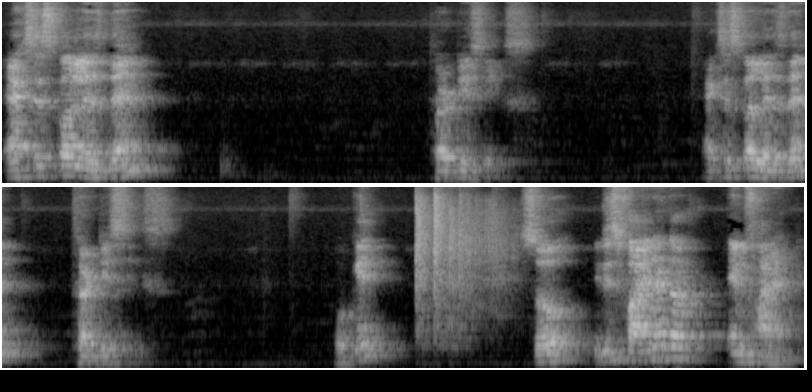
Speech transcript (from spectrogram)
x square less than 36 x square less than 36 okay? So it is finite or infinite?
